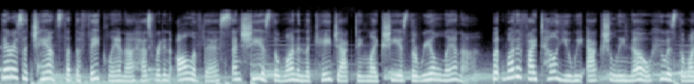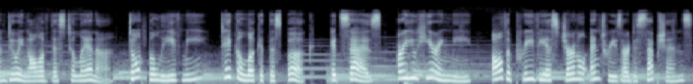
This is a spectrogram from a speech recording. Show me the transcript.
There is a chance that the fake Lana has written all of this and she is the one in the cage acting like she is the real Lana. But what if I tell you we actually know who is the one doing all of this to Lana? Don't believe me? Take a look at this book. It says, Are you hearing me? All the previous journal entries are deceptions.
